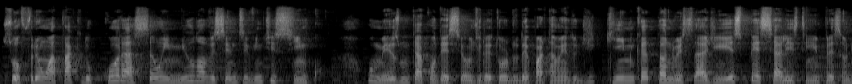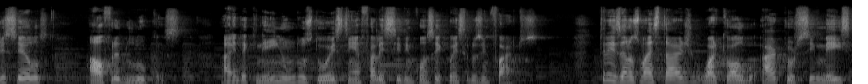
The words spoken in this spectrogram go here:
sofreu um ataque do coração em 1925 o mesmo que aconteceu ao diretor do Departamento de Química da Universidade e especialista em impressão de selos, Alfred Lucas, ainda que nenhum dos dois tenha falecido em consequência dos infartos. Três anos mais tarde, o arqueólogo Arthur C. Mays,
